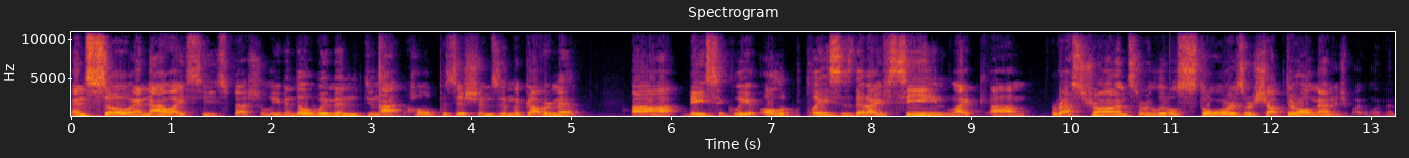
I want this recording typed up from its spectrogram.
And so and now i see special even though women do not hold positions in the government uh, basically all the places that i've seen like um, restaurants or little stores or shop they're all managed by women.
